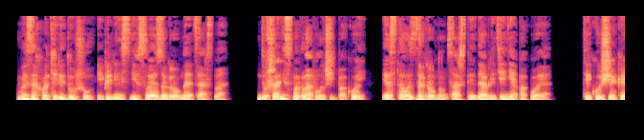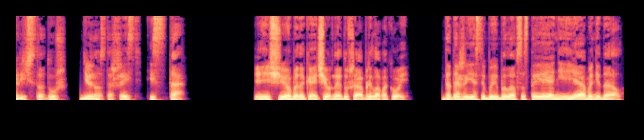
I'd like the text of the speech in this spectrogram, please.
Вы захватили душу и перенесли в свое загробное царство. Душа не смогла получить покой и осталась в загробном царстве до обретения покоя. Текущее количество душ — 96 из 100. И еще бы такая черная душа обрела покой. Да даже если бы и была в состоянии, я бы не дал.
